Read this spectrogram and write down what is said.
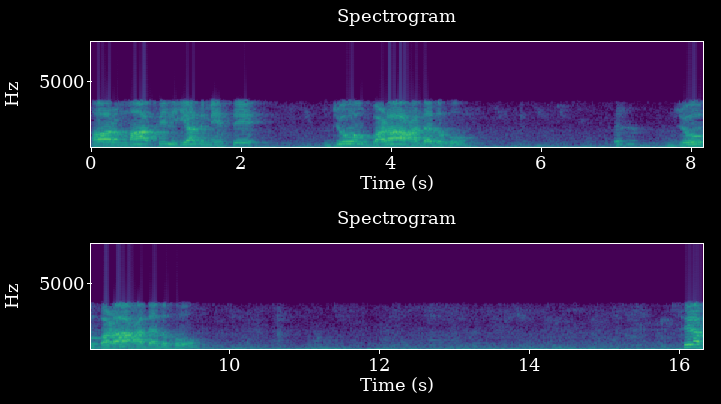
اور مافل ید میں سے جو بڑا عدد ہو۔ جو بڑا عدد ہو۔ صرف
